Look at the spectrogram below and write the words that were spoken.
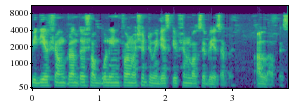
পিডিএফ সংক্রান্ত সবগুলো ইনফরমেশন তুমি ডেসক্রিপশন বক্সে পেয়ে যাবে। আল্লাহ হাফেজ।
